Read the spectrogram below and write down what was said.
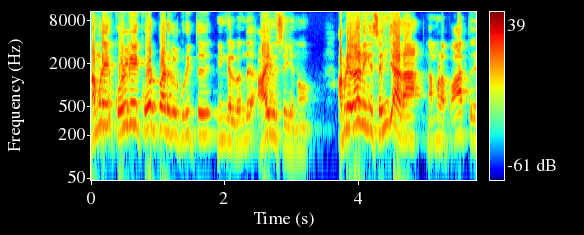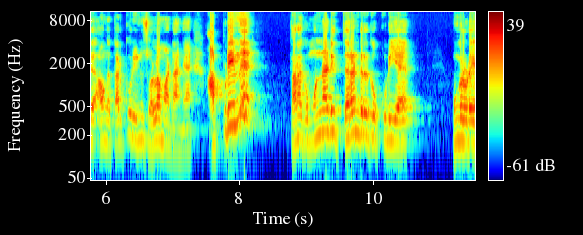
நம்முடைய கொள்கை கோட்பாடுகள் குறித்து நீங்கள் வந்து ஆய்வு செய்யணும். அப்படியெல்லாம் நீங்க செஞ்சாதான் நம்மளை பார்த்து அவங்க தற்கூரின்னு சொல்ல மாட்டாங்க. அப்படின்னு தனக்கு முன்னாடி திரண்டு இருக்கக்கூடிய உங்களுடைய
